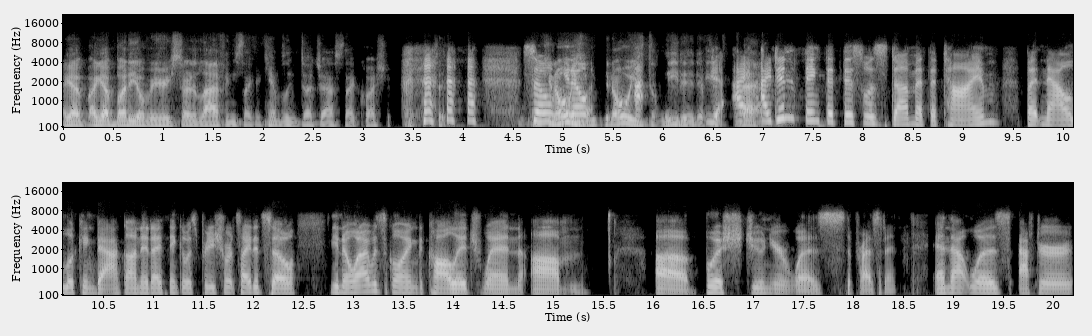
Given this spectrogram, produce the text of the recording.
I got I got Buddy over here. He started laughing. He's like, I can't believe Dutch asked that question. so we can you always, know we can always delete it if yeah I. I didn't think that this was dumb at the time but now looking back on it i think it was pretty short-sighted so you know i was going to college when um, uh, bush jr was the president and that was after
